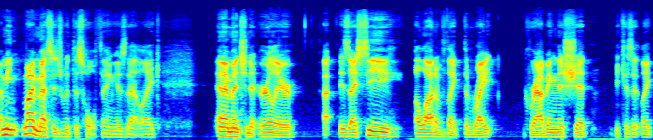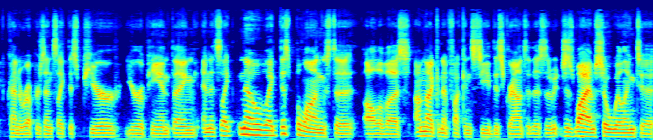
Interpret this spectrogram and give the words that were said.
I mean, my message with this whole thing is that, like, and I mentioned it earlier, uh, is I see a lot of like the right grabbing this shit because it like kind of represents like this pure European thing. And it's like, no, like this belongs to all of us. I'm not going to fucking cede this ground to this, which is why I'm so willing to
